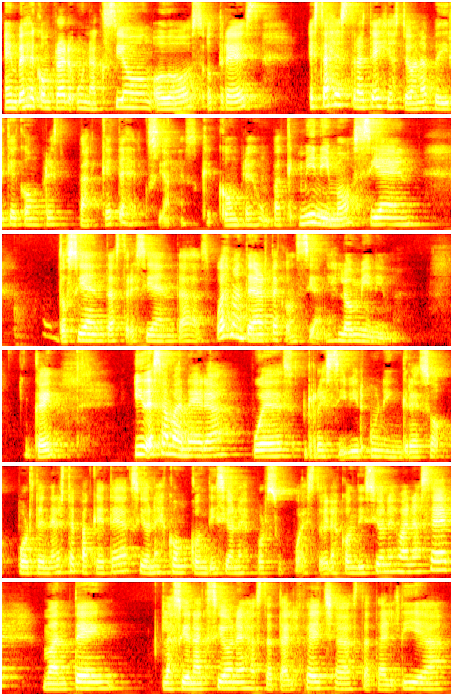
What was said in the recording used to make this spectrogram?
en vez de comprar una acción o dos o tres, estas estrategias te van a pedir que compres paquetes de acciones, que compres un paquete mínimo 100, 200, 300, puedes mantenerte con 100, es lo mínimo. ¿Ok? Y de esa manera puedes recibir un ingreso por tener este paquete de acciones con condiciones, por supuesto. Y las condiciones van a ser, mantén las 100 acciones hasta tal fecha, hasta tal día,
